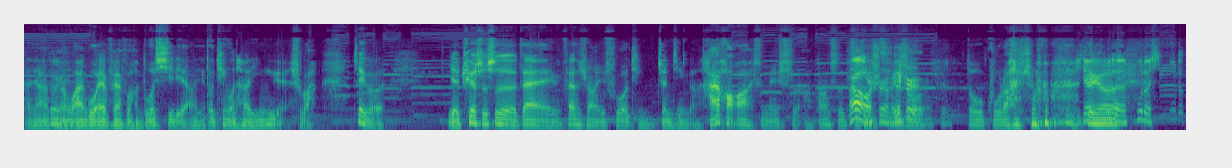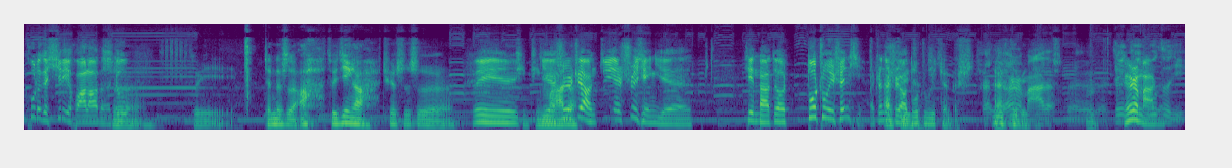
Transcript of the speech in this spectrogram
大家可能玩过 FF 很多系列啊，也都听过他的音乐，是吧？这个也确实是在 FES 上一说挺震惊的，还好啊，是没事啊。当时还好是没事都哭了，是吧？以这前哭个的哭的哭的哭了个稀里哗啦的，都，所以真的是啊，最近啊，确实是所以也是这样，这件事情也建议大家都要多注意身体，真的是要多注意，真的是全是麻的，对对对，全是麻的自己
